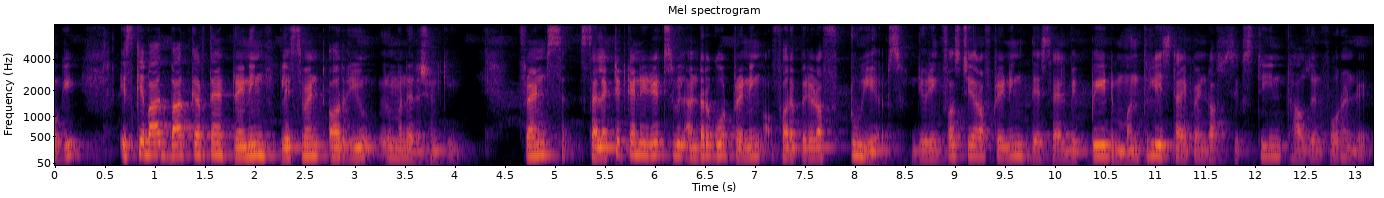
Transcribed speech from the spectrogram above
होगी इसके बाद बात करते हैं ट्रेनिंग प्लेसमेंट और रिम्यूनरेशन की Friends, selected candidates will undergo training for a period of two years. During first year of training, they shall be paid monthly stipend of 16,400.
